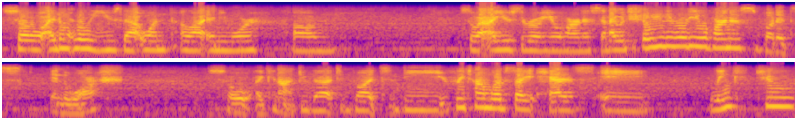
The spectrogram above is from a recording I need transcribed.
So I don't really use that one a lot anymore. Um, so I use the rodeo harness, and I would show you the rodeo harness, but it's in the wash. So I cannot do that, but the FreeTom website has a link to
